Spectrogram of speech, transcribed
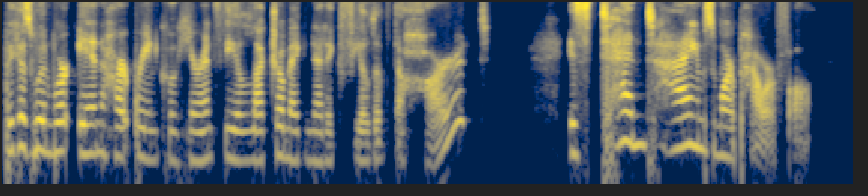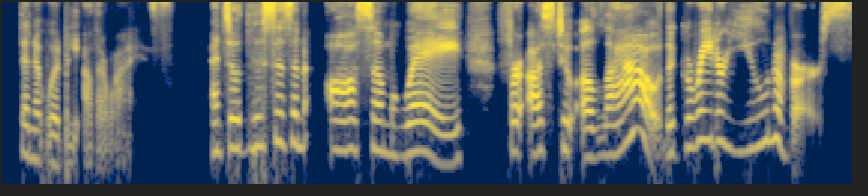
Because when we're in heart brain coherence, the electromagnetic field of the heart is 10 times more powerful than it would be otherwise. And so, this is an awesome way for us to allow the greater universe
